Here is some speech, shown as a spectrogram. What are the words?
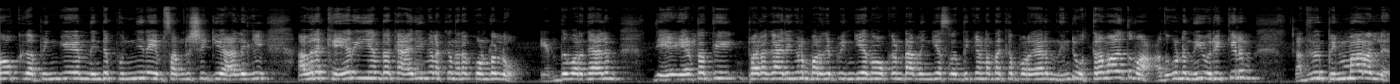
നോക്കുക പിങ്കിയെയും നിന്റെ കുഞ്ഞിനെയും സംരക്ഷിക്കുക അല്ലെങ്കിൽ അവരെ കെയർ ചെയ്യേണ്ട കാര്യങ്ങളൊക്കെ നിനക്കുണ്ടല്ലോ. എന്ത് പറഞ്ഞാലും ഏട്ടത്തി പല കാര്യങ്ങളും പറഞ്ഞ് പിങ്കിയെ നോക്കണ്ട പിങ്കിയെ ശ്രദ്ധിക്കണ്ട എന്നൊക്കെ പറഞ്ഞാലും നിന്റെ ഉത്തരവാദിത്വമാണ് അതുകൊണ്ട് നീ ഒരിക്കലും അതിന് പിന്മാറല്ലേ.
